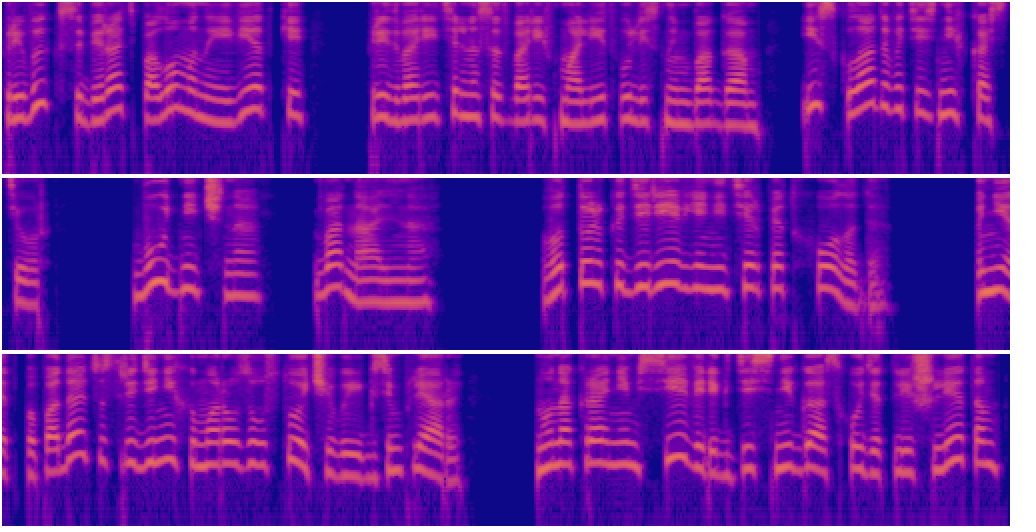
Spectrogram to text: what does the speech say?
Привык собирать поломанные ветки, предварительно сотворив молитву лесным богам, и складывать из них костер. Буднично, банально. Вот только деревья не терпят холода. Нет, попадаются среди них и морозоустойчивые экземпляры, но на крайнем севере, где снега сходят лишь летом,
